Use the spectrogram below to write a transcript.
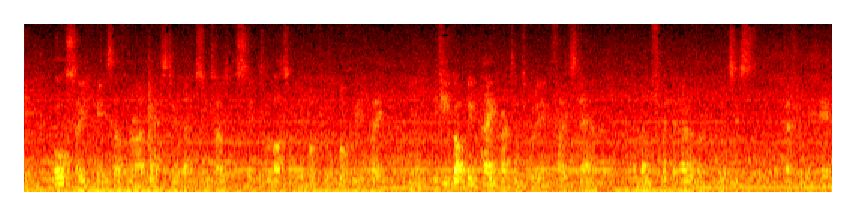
Yeah. Also, you can get yourself in the right mess doing that. Sometimes it'll stick to the bottom of your book, booklet paper. yeah. If you've got big paper, I tend to put it in face down and then flip it over once it's definitely here.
